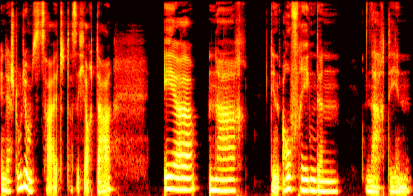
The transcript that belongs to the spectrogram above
in der Studiumszeit, dass ich auch da eher nach den aufregenden, nach den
